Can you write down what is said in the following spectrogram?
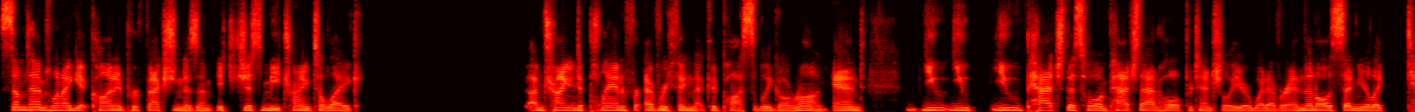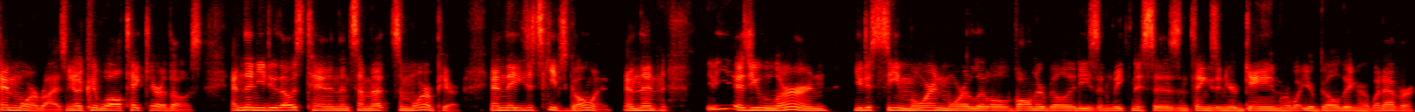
sometimes when I get caught in perfectionism, it's just me trying to like, I'm trying to plan for everything that could possibly go wrong. And you you you patch this hole and patch that hole potentially or whatever. And then all of a sudden you're like 10 more rise and you're like well i'll take care of those. And then you do those 10 and then some uh, some more appear. And they just keeps going. And then as you learn you just see more and more little vulnerabilities and weaknesses and things in your game or what you're building or whatever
